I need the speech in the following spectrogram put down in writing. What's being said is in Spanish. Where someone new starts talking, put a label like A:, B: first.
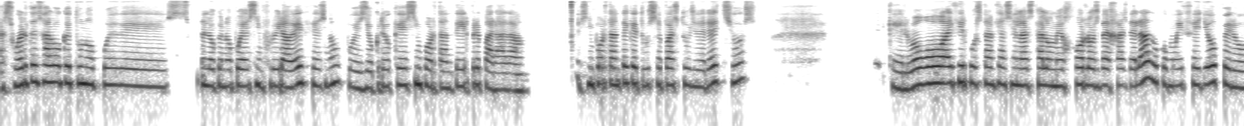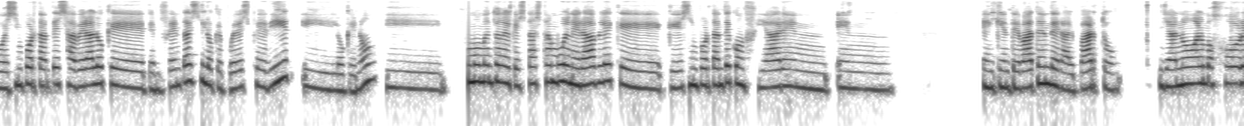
A: La suerte es algo que tú no puedes, en lo que no puedes influir a veces, ¿no? Pues yo creo que es importante ir preparada. Es importante que tú sepas tus derechos, que luego hay circunstancias en las que a lo mejor los dejas de lado, como hice yo, pero es importante saber a lo que te enfrentas y lo que puedes pedir y lo que no. Y un momento en el que estás tan vulnerable que, es importante confiar en en quien te va a atender al parto. Ya no a lo mejor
